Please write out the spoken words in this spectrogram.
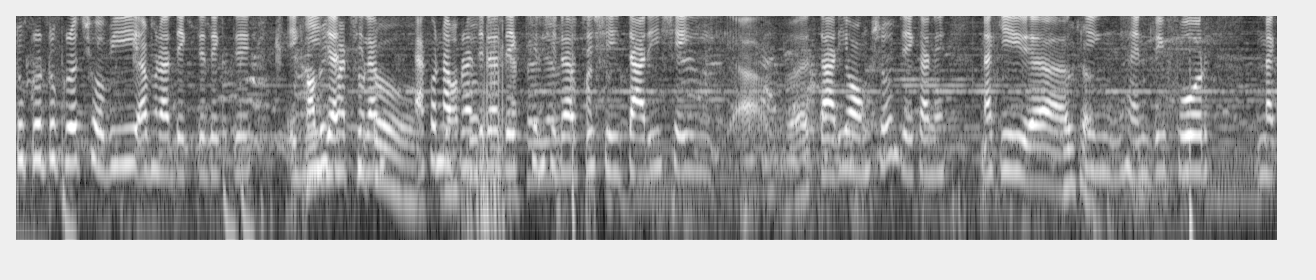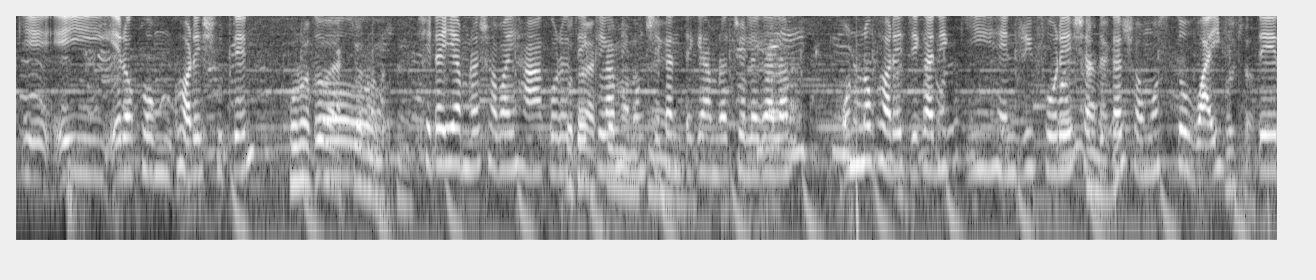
টুকরো টুকরো ছবি আমরা দেখতে দেখতে এগিয়ে যাচ্ছিলাম এখন আপনারা যেটা দেখছেন সেটা হচ্ছে সেই তারই সেই তারই অংশ যেখানে নাকি? কিং হেনরি ফোর নাকি এই এরকম ঘরে শুতেন? তো। সেটাই আমরা সবাই হাঁ করে দেখলাম এবং সেখান থেকে আমরা চলে গেলাম। অন্য ঘরে যেখানে কি হেনরি ফোরের সাথে তার সমস্ত ওয়াইফদের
